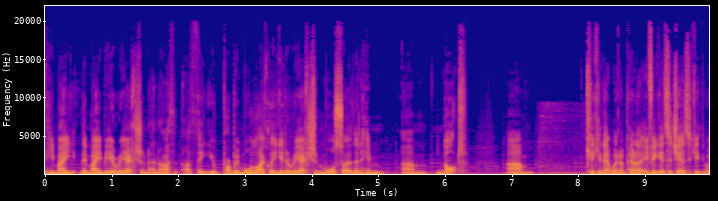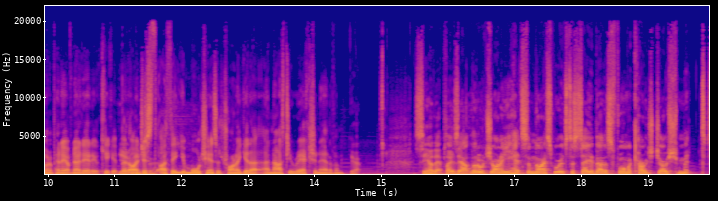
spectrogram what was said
he may there may be a reaction, and I, th- I think you're probably more likely to get a reaction more so than him um, not um, kicking that winner penalty. If he gets a chance to kick the winner penalty, I've no doubt he'll kick it. Yeah, but I just too. I think you're more chance of trying to get a, a nasty reaction out of him. Yeah. See how that plays out. Little Johnny had some nice words to say about his former coach, Joe Schmidt.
